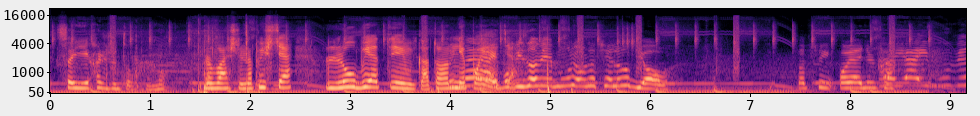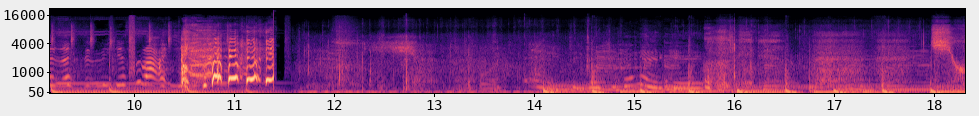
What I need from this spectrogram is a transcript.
chce jechać do domu, no. No właśnie, napiszcie, lubię Tymka, to on nie Ej, pojedzie. bo widzowie mówią, że cię lubią. To przy, pojedziesz na... ja im mówię, że chcę mi się srać. Cicho.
